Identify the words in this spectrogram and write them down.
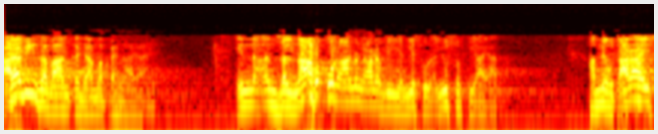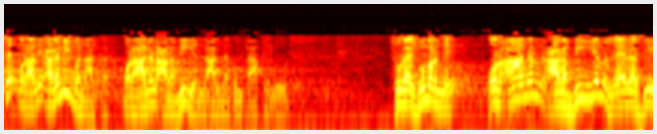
अरबी जबान का जामा पहनाया है। इन्ना अनजल ना हो कुरान अरबी ये सूरह यूसुफ की आयात। हमने उतारा है इसे कुरान अरबी बनाकर। कुरान अरबी अल्लाकुम ताकिलून। सूरह जुमर में कुरान अरबियन गैर जी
